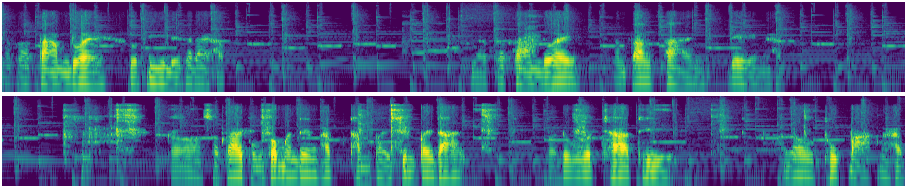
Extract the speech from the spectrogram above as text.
แล้วก็ตามด้วยรสดีเลยก็ได้ครับ แล้วก็ตามด้วยน้ำตาลทรายแดงนะครับก็สไตล์ผมก็เหมือนเดิมครับทำไปชิมไปได้ ก็ดูรสชาติที่เราถูกปากนะครับ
